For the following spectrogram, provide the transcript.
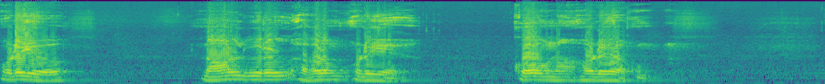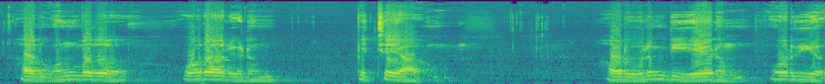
உடையோ நாள் விரல் அகலம் உடைய கோவண ஆடையாகும் அவர் ஒன்பது ஓரார் இடம் பிச்சையாகும். அவர் விரும்பி ஏறும் ஊர்தியோ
